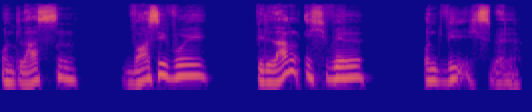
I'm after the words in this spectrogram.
und lassen, was ich will, wie lang ich will und wie ich es will.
